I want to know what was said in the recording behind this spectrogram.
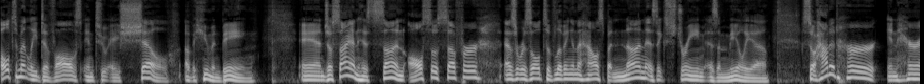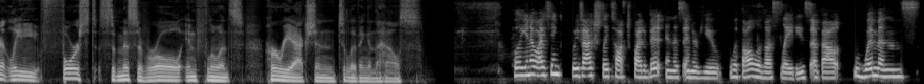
ultimately devolves into a shell of a human being. And Josiah and his son also suffer as a result of living in the house, but none as extreme as Amelia. So, how did her inherently forced submissive role influence her reaction to living in the house? Well, you know, I think we've actually talked quite a bit in this interview with all of us ladies about women's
